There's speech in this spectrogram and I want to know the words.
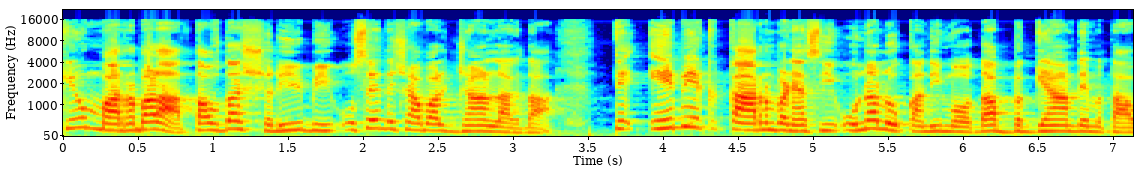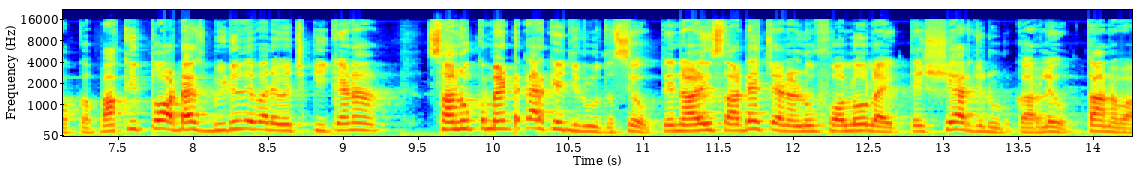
ਕਿ ਉਹ ਮਰਨ ਵਾਲਾ, ਤਾਂ ਉਸਦਾ ਸਰੀਰ ਵੀ ਉਸੇ ਦਿਸ਼ਾ ਵੱਲ ਜਾਣ ਲੱਗਦਾ। ਤੇ ਇਹ ਵੀ ਇੱਕ ਕਾਰਨ ਬਣਿਆ ਸੀ ਉਹਨਾਂ ਲੋਕਾਂ ਦੀ ਮੌਤ ਦਾ ਵਿਗਿਆਨ ਦੇ ਮੁਤਾਬਕ। ਬਾਕੀ ਤੁਹਾਡਾ ਇਸ ਵੀਡੀਓ ਦੇ ਬਾਰੇ ਵਿੱਚ ਕੀ ਕਹਿਣਾ? ਸਾਨੂੰ ਕਮੈਂਟ ਕਰਕੇ ਜਰੂਰ ਦੱਸਿਓ ਤੇ ਨਾਲ ਹੀ ਸਾਡੇ ਚੈਨਲ ਨੂੰ ਫੋਲੋ, ਲਾਈਕ ਤੇ ਸ਼ੇਅਰ ਜਰੂਰ ਕਰ ਲਿਓ। ਧੰਨਵਾਦ।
